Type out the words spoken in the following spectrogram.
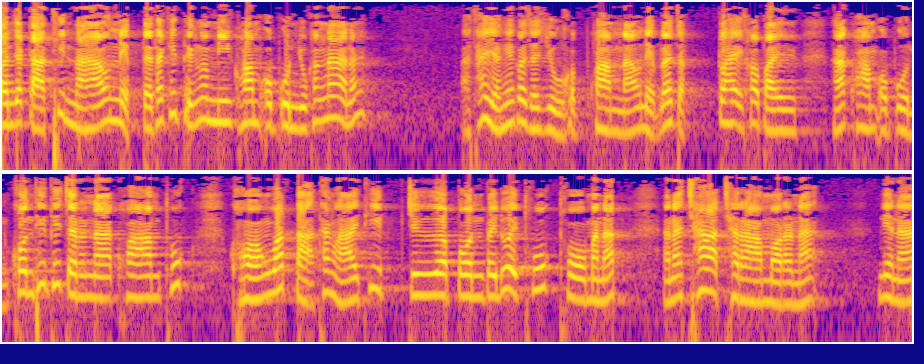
บรรยากาศที่หนาวเหน็บ แต่ถ้าคิดถึงว่ามีความอบอุ่นอยู่ข้างหน้านะถ้าอย่างนี้ก็จะอยู่กับความหนาวเหน็บแล้วจะ ใกล้เข้าไปหาความอบอุ่น คนที่พิจารณาความทุกข์ของวัตตะทั้งหลายที่เจือปนไปด้วยทุกโทมนัสอนาชาติชรามรณะ เนี่ยนะ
